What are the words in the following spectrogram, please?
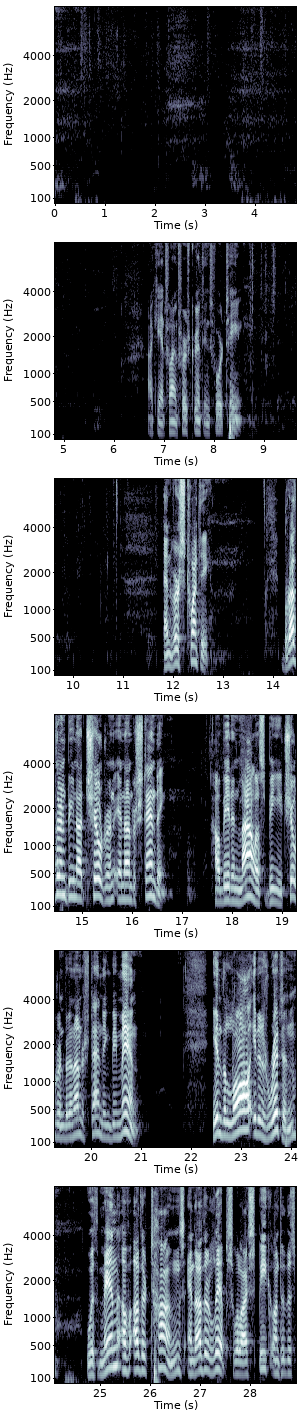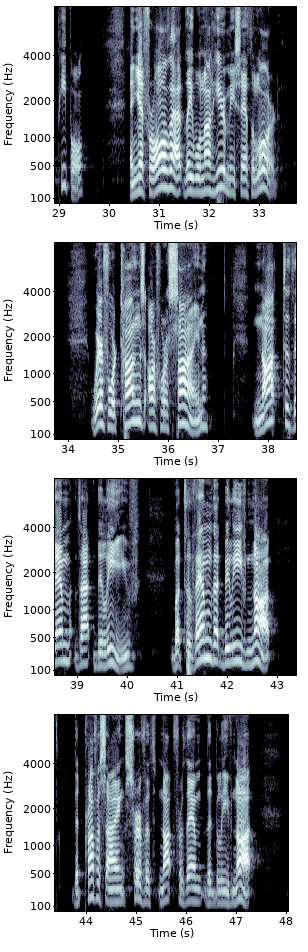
I can't find 1 Corinthians 14. and verse 20. Brethren, be not children in understanding. Howbeit in malice be ye children, but in understanding be men. In the law it is written, With men of other tongues and other lips will I speak unto this people, and yet for all that they will not hear me, saith the Lord. Wherefore tongues are for a sign, not to them that believe, but to them that believe not, that prophesying serveth not for them that believe not,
